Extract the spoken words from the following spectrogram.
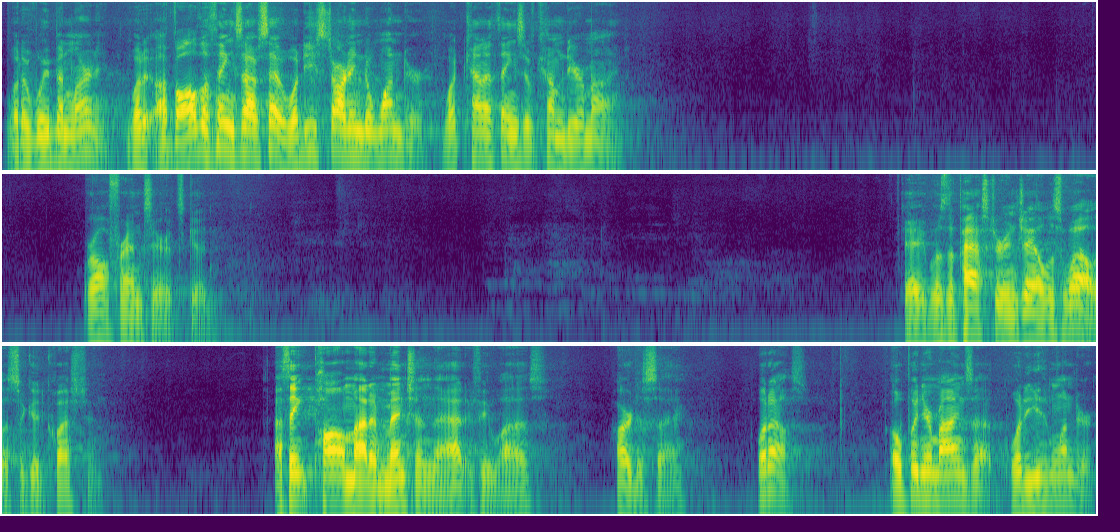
What have we been learning? What, of all the things I've said, what are you starting to wonder? What kind of things have come to your mind? We're all friends here, it's good. Okay, was the pastor in jail as well? That's a good question. I think Paul might have mentioned that if he was. Hard to say. What else? Open your minds up. What do you wonder?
